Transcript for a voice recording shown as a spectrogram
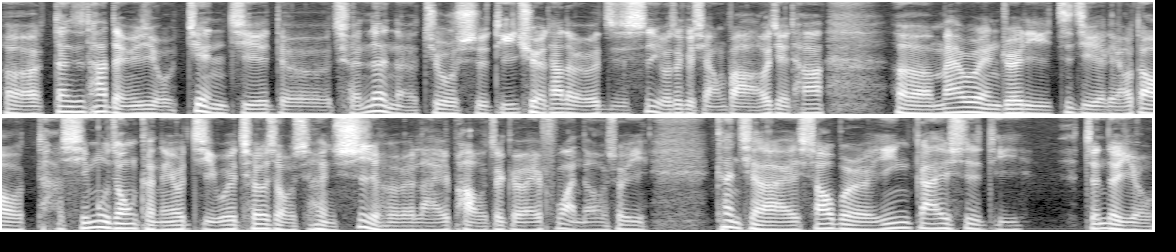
呃，但是他等于有间接的承认了，就是的确他的儿子是有这个想法，而且他。呃，Mario Andretti 自己也聊到，他心目中可能有几位车手是很适合来跑这个 F1 的哦，所以看起来 Sauber 应该是的，真的有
